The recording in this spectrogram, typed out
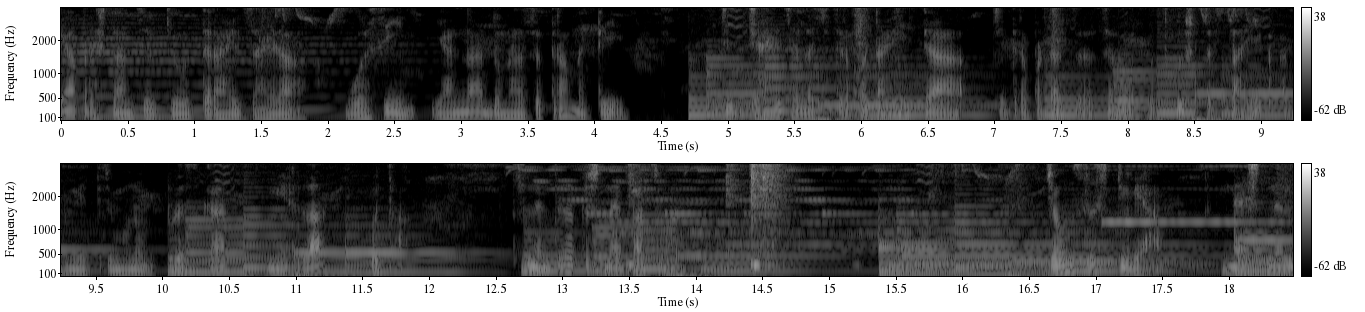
या प्रश्नांचं योग्य उत्तर आहे जाहिरा वसीम यांना दोन हजार सतरामध्ये जे जाहीर झाला चित्रपट आहे त्या चित्रपटाचं सर्व उत्कृष्ट सहाय्यक अभिनेत्री म्हणून पुरस्कार मिळाला होता. नंतरचा प्रश्न आहे पाचवा. चौसष्टव्या नॅशनल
